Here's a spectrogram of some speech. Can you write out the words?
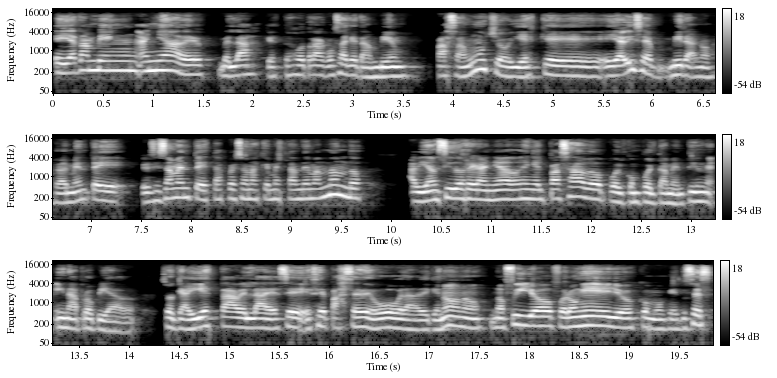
ella también añade, ¿verdad? Que esto es otra cosa que también pasa mucho y es que ella dice, mira, no, realmente precisamente estas personas que me están demandando habían sido regañados en el pasado por comportamiento inapropiado. O sea, que ahí está, ¿verdad? Ese, ese pase de ola de que no, no, no fui yo, fueron ellos, como que entonces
